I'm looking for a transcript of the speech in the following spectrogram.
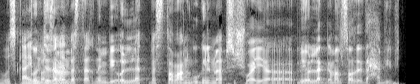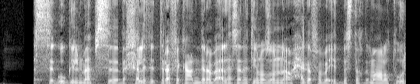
وسكايب كنت زمان. بستخدم بيقول لك بس طبعا Google Maps شوية. بيقول لك جمال صادق ده حبيبي. بس Google Maps دخلت ال traffic عندنا بقى لها سنتين أظن أو حاجة فبقيت بستخدمها على طول.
